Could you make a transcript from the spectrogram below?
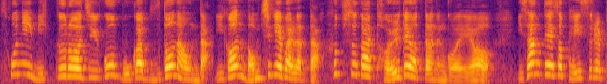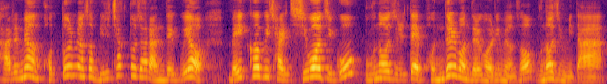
손이 미끄러지고 뭐가 묻어 나온다. 이건 넘치게 발랐다. 흡수가 덜 되었다는 거예요. 이 상태에서 베이스를 바르면 겉돌면서 밀착도 잘 안 되고요. 메이크업이 잘 지워지고 무너질 때 번들번들 거리면서 무너집니다.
